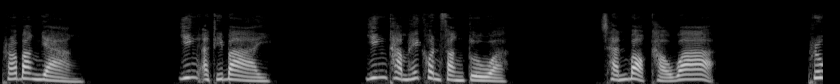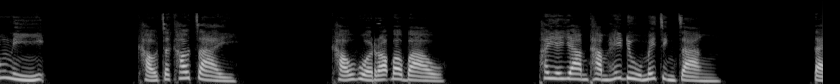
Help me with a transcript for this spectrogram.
เพราะบางอย่าง ยิ่งอธิบาย ยิ่งทำให้คนฟังกลัว ฉันบอกเขาว่า พรุ่งนี้ เขาจะเข้าใจ เขาหัวเราะเบาๆ พยายามทำให้ดูไม่จริงจัง แต่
